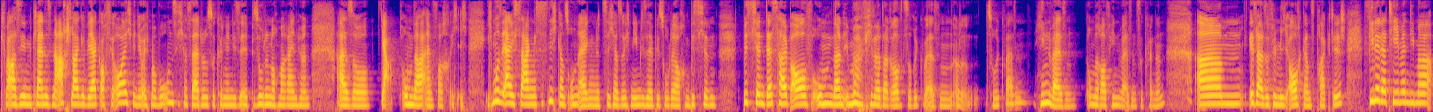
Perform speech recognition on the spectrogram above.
quasi ein kleines Nachschlagewerk auch für euch. Wenn ihr euch mal wo unsicher seid oder so, könnt ihr in diese Episode nochmal reinhören. Also ja, um da einfach, ich, ich, ich muss ehrlich sagen, es ist nicht ganz uneigennützig. Also ich nehme diese Episode auch ein bisschen, bisschen deshalb auf, um dann immer wieder darauf zurückweisen, oder zurückweisen? Hinweisen, um darauf hinweisen zu können. Ähm, ist also für mich auch ganz praktisch. Viele der Themen, die wir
